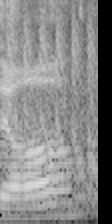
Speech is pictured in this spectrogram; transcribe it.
안녕하세요.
